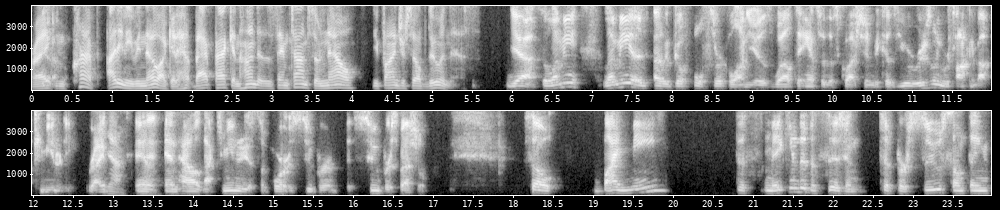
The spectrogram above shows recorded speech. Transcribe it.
Right. Yeah. And crap, I didn't even know I could backpack and hunt at the same time. So now you find yourself doing this. Yeah, so let me let me uh, uh, go full circle on you as well to answer this question because you originally were talking about community, right? Yeah, and yeah. and how that community of support is super super special. So by me just making the decision to pursue something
